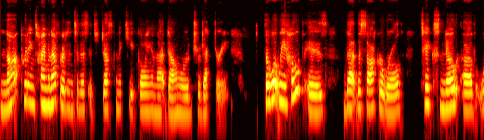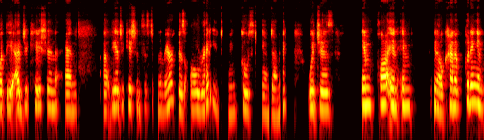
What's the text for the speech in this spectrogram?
not putting time and effort into this, it's just going to keep going in that downward trajectory. So, what we hope is that the soccer world takes note of what the education and uh, the education system in America is already doing post pandemic, which is imply in, in you know kind of putting in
